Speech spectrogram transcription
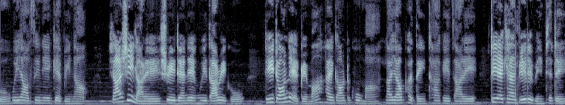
ကိုဝင်ရောက်စီးနင်းခဲ့ပြီးနောက်ရရှိလာတဲ့ရွှေတန်နဲ့ငွေသားတွေကိုဒီတောနယ်အတွင်းမှာလှိုင်ကောင်းတစ်ခုမှာလာရောက်ဖက်သိမ်းထားခဲ့ကြတဲ့တရခန့်ပြေးတွေပင်ဖြစ်တဲ့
